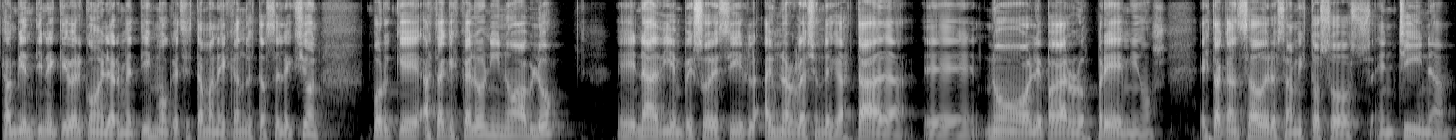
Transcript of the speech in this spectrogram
también tiene que ver con el hermetismo que se está manejando esta selección, porque hasta que Scaloni no habló, eh, nadie empezó a decir hay una relación desgastada, eh, no le pagaron los premios, está cansado de los amistosos en China,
